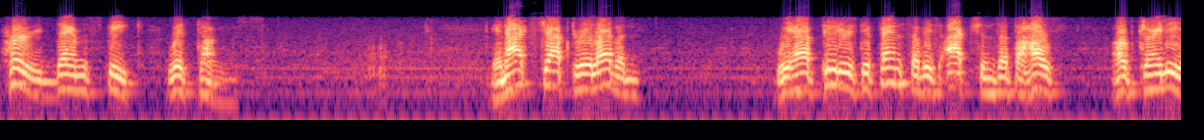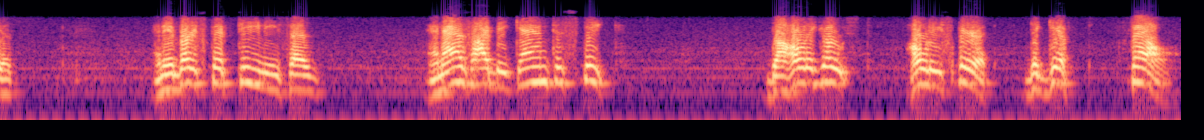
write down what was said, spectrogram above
heard them speak with tongues. In Acts chapter 11, we have Peter's defense of his actions at the house of Cornelius. And in verse 15 he says, And as I began to speak, the Holy Ghost, Holy Spirit, the gift, fell,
